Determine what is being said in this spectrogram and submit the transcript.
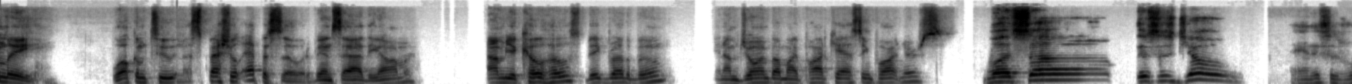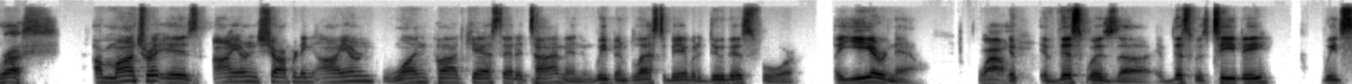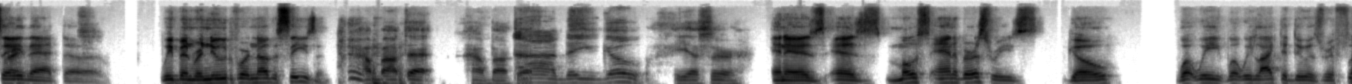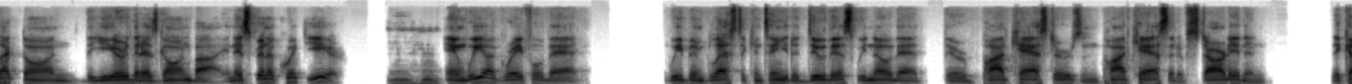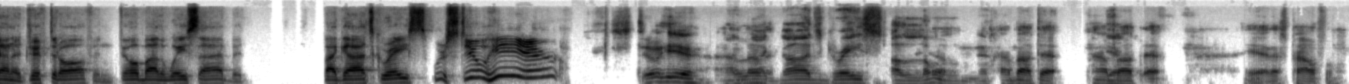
Family, welcome to a special episode of Inside the Armor. I'm your co host, Big Brother Boom, and I'm joined by my podcasting partners. What's up? This is Joe. And this is Russ. Our mantra is iron sharpening iron, one podcast at a time. And we've been blessed to be able to do this for a year now. Wow. If, if this was uh, if this was TV, we'd say Right. that uh, we've been renewed for another season. How about that? How about that? Ah, there you go. yes, sir. And as as most anniversaries go, what we what we like to do is reflect on the year that has gone by, and it's been a quick year. Mhm. And we are grateful that we've been blessed to continue to do this. We know that there are podcasters and podcasts that have started and they kind of drifted off and fell by the wayside, but by God's grace, we're still here. Still here. I And love by it. God's grace alone. How about that? How Yeah. about that? Yeah, that's powerful.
